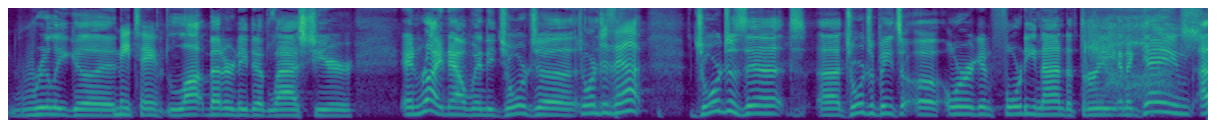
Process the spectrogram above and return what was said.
really good. Me too. A lot better than he did last year. And right now, Wendy, Georgia, Georgia's up. Georgia's it. Uh, Georgia beats uh, Oregon 49 to 3 in a game. I,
